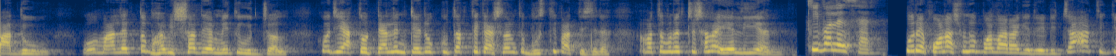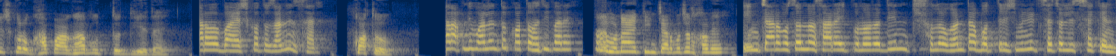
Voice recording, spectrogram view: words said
পাদু ও মালের তো ভবিষ্যৎ এমনিতে উজ্জ্বল। ও যে এত ট্যালেন্টেড ও কুতার থেকে আসলে আমি তো বুঝতে পারতেছি না। আমার তো মনে হচ্ছে সালা এলিয়ান কি বলেন স্যার? ওরে পড়াশুনো বলার আগে রেডি যা জিজ্ঞেস করো ঘপা ঘপ উত্তর দিয়ে দেয়। আর বয়স কত জানেন স্যার? কত? আপনি বলেন তো কত হতে পারে? মনে হয় তিন চার বছর হবে। তিন চার বছর না স্যার এই পনেরো দিন ষোলো ঘণ্টা বত্রিশ মিনিট ছেচল্লিশ সেকেন্ড।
